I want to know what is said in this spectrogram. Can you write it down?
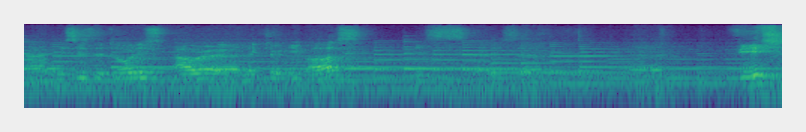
And this is the toys our uh, lecture give us. It's, uh, it's a uh, fish,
